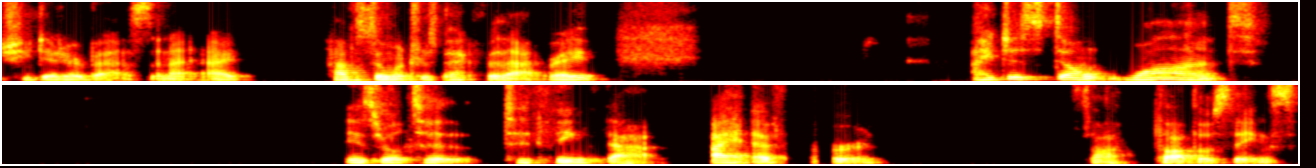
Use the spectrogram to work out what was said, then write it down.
she did her best and i, I have so much respect for that right i just don't want israel to to think that i ever thought thought those things.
